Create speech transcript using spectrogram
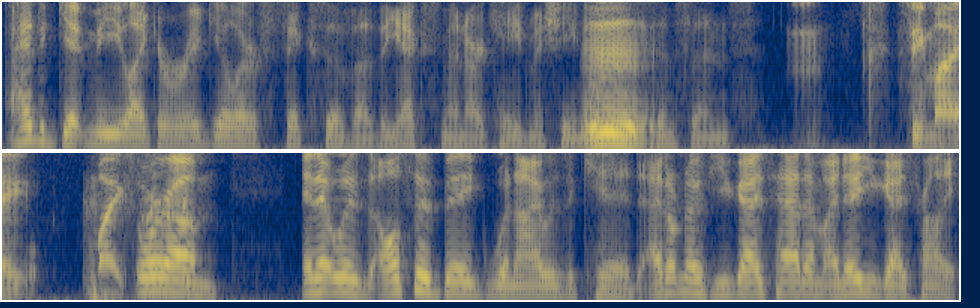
I had to get me like a regular fix of uh, the X Men arcade machine or Mm. The Simpsons. see my my exposure Or to um, and it was also big when I was a kid. I don't know if you guys had them. I know you guys probably.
